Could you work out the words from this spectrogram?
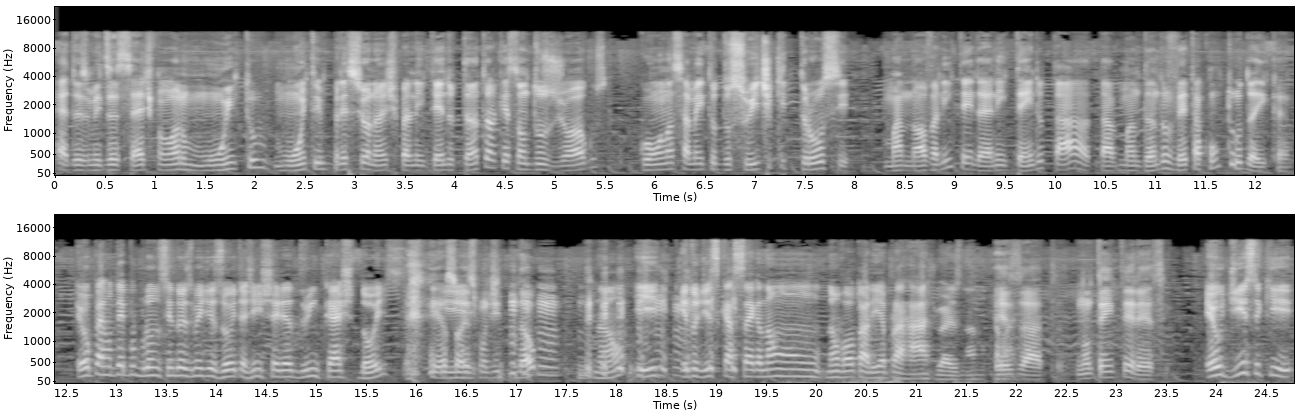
É, 2017 foi um ano muito, muito impressionante pra Nintendo, tanto na questão dos jogos, com o lançamento do Switch que trouxe uma nova Nintendo. A Nintendo tá, tá mandando ver, tá com tudo aí, cara. Eu perguntei pro Bruno se em 2018 a gente teria Dreamcast 2. Eu só E- respondi não. Não. E, e tu disse que a SEGA não, não voltaria pra hardwares, né? Mais. Exato. Não tem interesse. Eu disse que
